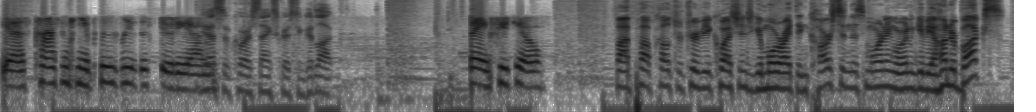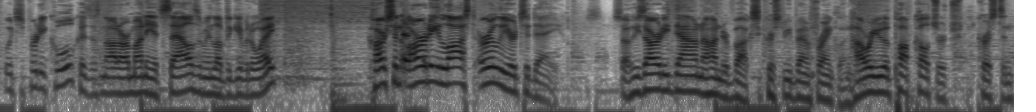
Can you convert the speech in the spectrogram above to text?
Yes, Carson, can you please leave the studio? Yes, of course. Thanks, Kristen. Good luck. Thanks, you too. Five pop culture trivia questions. You get more right than Carson this morning. We're going to give you a hundred bucks, which is pretty cool because it's not our money, it's Sal's, and we love to give it away. Carson already lost earlier today, so he's already down a hundred bucks. at Crispy Ben Franklin. How are you with pop culture, Kristen?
